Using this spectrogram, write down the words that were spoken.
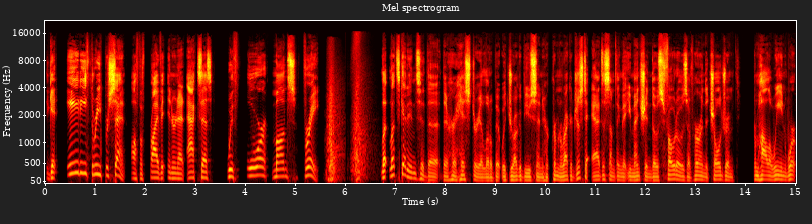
to get 83% off of private internet access with four months free. Let, us get into the, the her history a little bit with drug abuse and her criminal record. Just to add to something that you mentioned, those photos of her and the children from Halloween were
